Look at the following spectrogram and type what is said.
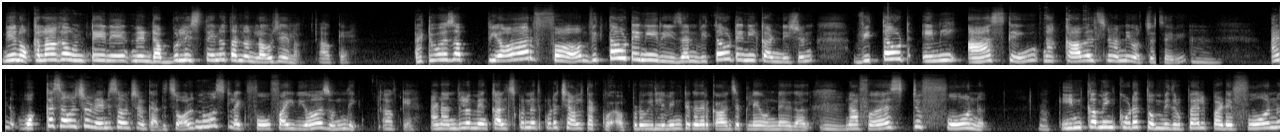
నేను ఒకలాగా ఉంటేనే నేను డబ్బులు ఇస్తేనో తను నన్ను లవ్ చేయాల. Okay. It was a pure form without any reason without any condition without any asking నాకు కావాల్సినవన్నీ వచ్చేసేవి. అండ్ ఒక్క సంవత్సరం రెండు సంవత్సరం కాదు. It's almost like four five years ఉంది. ఓకే అండ్ అందులో మేము కలుసుకున్నది కూడా చాలా తక్కువ. అప్పుడు ఈ లివింగ్ టుగెదర్ కాన్సెప్ట్ లే ఉండేది కాదు. నా ఫస్ట్ ఫోన్ ఇన్కమింగ్ కూడా తొమ్మిది రూపాయలు పడే ఫోన్.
